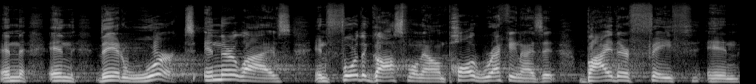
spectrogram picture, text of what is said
And, and they had worked in their lives and for the gospel now, and Paul recognized it by their faith in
